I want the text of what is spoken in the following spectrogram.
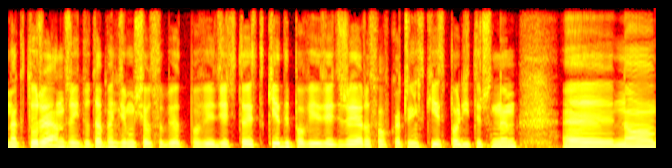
na które Andrzej Duda będzie musiał sobie odpowiedzieć, to jest kiedy powiedzieć, że Jarosław Kaczyński jest politycznym, yy, no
